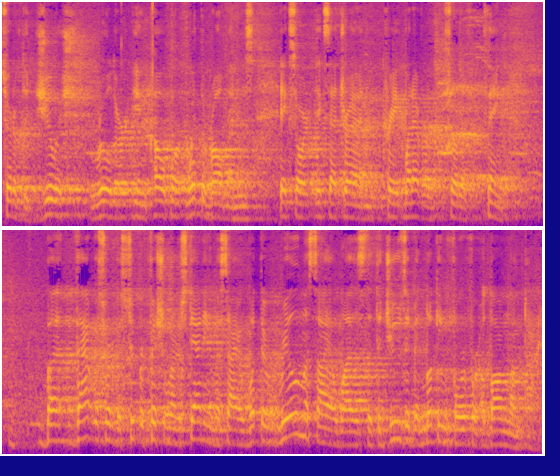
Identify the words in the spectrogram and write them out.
sort of the Jewish ruler in cohort with the Romans, etc., and create whatever sort of thing. But that was sort of a superficial understanding of Messiah. What the real Messiah was that the Jews had been looking for for a long, long time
